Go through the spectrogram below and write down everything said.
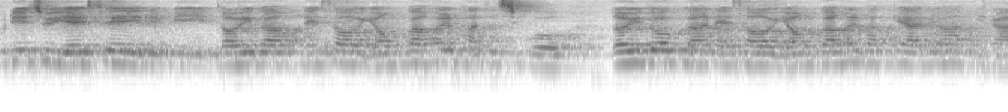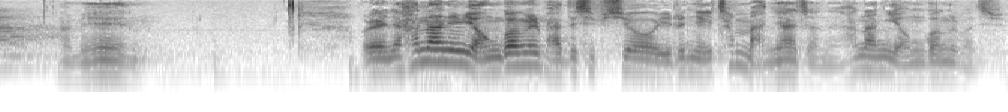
우리 주 예수의 이름이 너희 가운데서 영광을 받으시고 너희도 그 안에서 영광을 받게 하려 함이라. 아멘. 우리 하나님 영광을 받으십시오. 이런 얘기 참 많이 하잖아요. 하나님 영광을 받으십시오.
